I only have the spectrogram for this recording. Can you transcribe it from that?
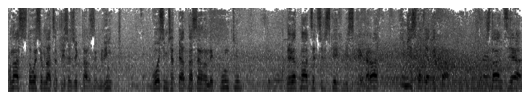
У нас 118 тисяч гектар землі, 85 населених пунктів, 19 сільських міських рад і місто П'ятихат. Станція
